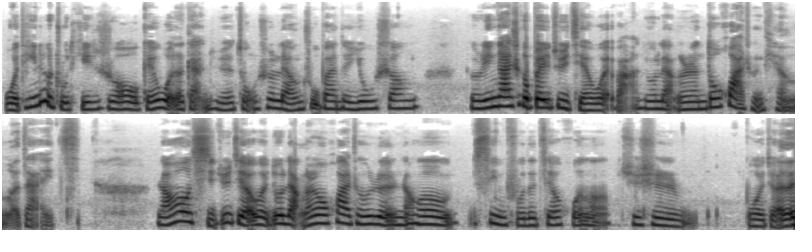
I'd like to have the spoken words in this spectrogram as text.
我听这个主题的时候，给我的感觉总是梁祝般的忧伤，就是应该是个悲剧结尾吧，就两个人都化成天鹅在一起。然后喜剧结尾，就两个人又化成人，然后幸福的结婚了。就是我觉得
